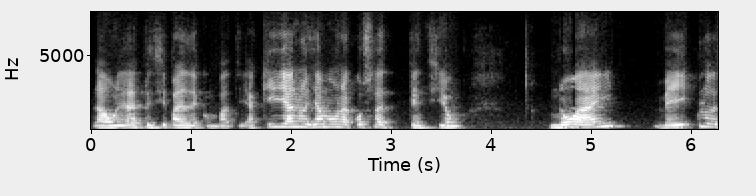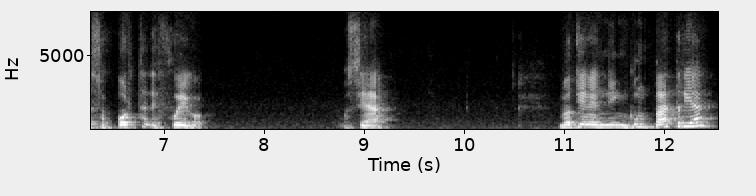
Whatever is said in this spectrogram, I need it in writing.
Las unidades principales de combate. Aquí ya nos llama una cosa de atención. No hay vehículo de soporte de fuego. O sea, no tienen ningún Patria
